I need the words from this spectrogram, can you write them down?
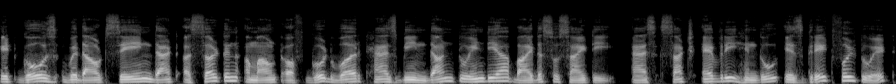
It goes without saying that a certain amount of good work has been done to India by the society, as such every Hindu is grateful to it,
